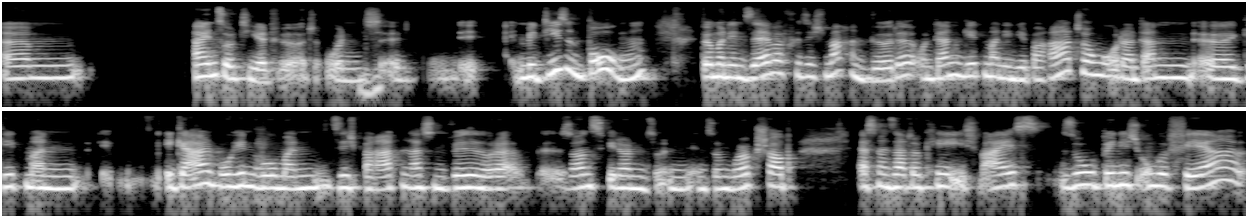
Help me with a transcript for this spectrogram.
ähm, einsortiert wird. Und mhm. äh, mit diesem Bogen, wenn man den selber für sich machen würde und dann geht man in die Beratung oder dann äh, geht man, egal wohin, wo man sich beraten lassen will oder sonst wieder in so, in, in so einem Workshop, dass man sagt, okay, ich weiß, so bin ich ungefähr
